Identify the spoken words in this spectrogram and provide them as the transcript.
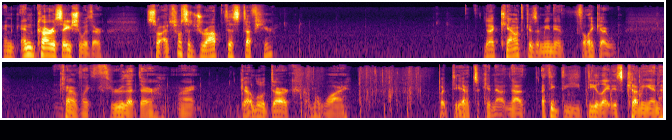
And conversation with her. So I'm supposed to drop this stuff here. Did that count? Because I mean, it felt like I kind of like threw that there. All right. Got a little dark. I don't know why. But yeah, it's okay now. Now I think the daylight is coming in.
